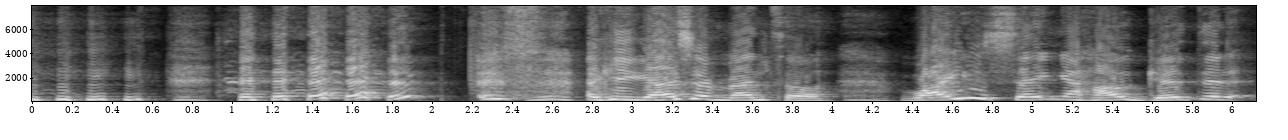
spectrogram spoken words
okay, you guys are mental. Why are you saying how good did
